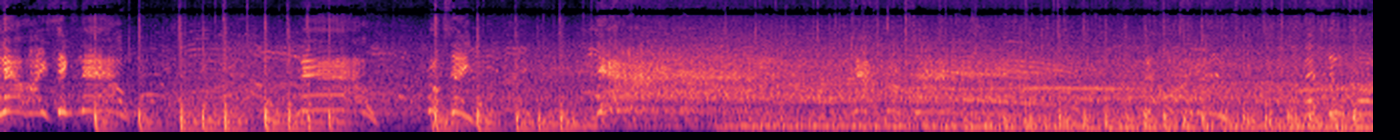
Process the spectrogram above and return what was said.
Now, Hastings, now! Now! Brooksy! Yeah! Yes, Brooksy! The Tigers! There's still time!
